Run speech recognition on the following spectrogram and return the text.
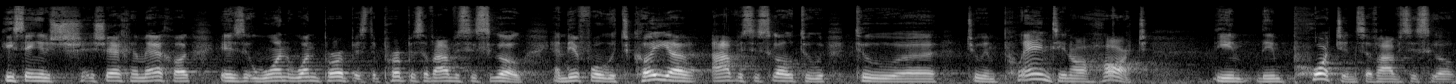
He's saying in shechem echad is one one purpose, the purpose of Avis Yisrael, and therefore l'tkoya Avis Yisrael to to uh, to implant in our heart the the importance of Avis Yisrael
